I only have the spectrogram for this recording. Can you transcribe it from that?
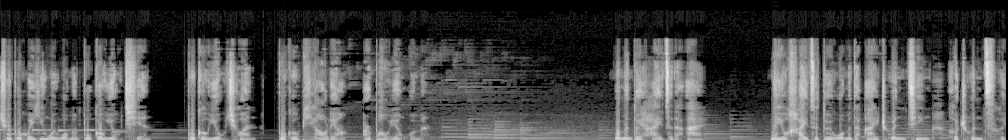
却不会因为我们不够有钱、不够有权、不够漂亮而抱怨我们。我们对孩子的爱，没有孩子对我们的爱纯净和纯粹。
